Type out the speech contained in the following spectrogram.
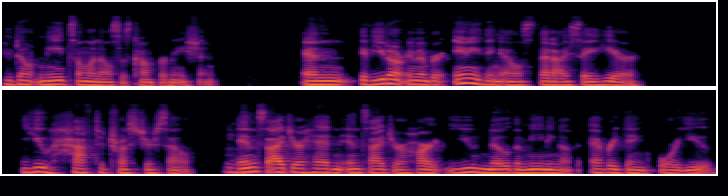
You don't need someone else's confirmation. And if you don't remember anything else that I say here, you have to trust yourself. Mm-hmm. Inside your head and inside your heart, you know the meaning of everything for you.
